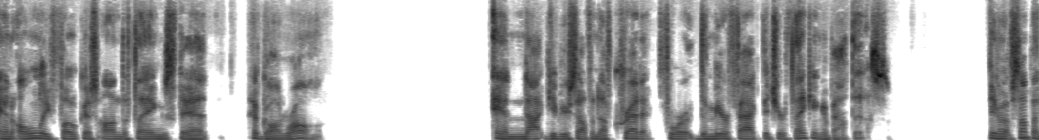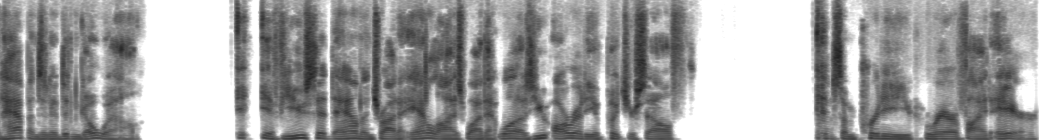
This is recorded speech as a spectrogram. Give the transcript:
and only focus on the things that have gone wrong and not give yourself enough credit for the mere fact that you're thinking about this. You know, if mm-hmm. something happens and it didn't go well, if you sit down and try to analyze why that was, you already have put yourself in some pretty rarefied air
